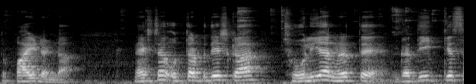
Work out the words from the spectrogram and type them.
तो पाई डंडा। नेक्स्ट है, उत्तर प्रदेश का छोलिया नृत्य गति किस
